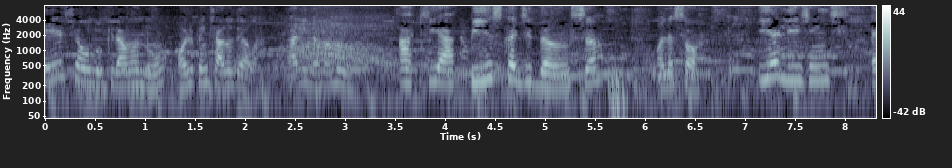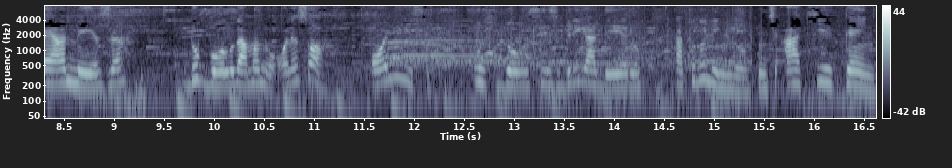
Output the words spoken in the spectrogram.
Esse é o look da Manu. Olha o penteado dela. Tá linda, Manu? Aqui é a pista de dança. Olha só. E ali, gente, é a mesa do bolo da Manu. Olha só. Olha isso. Os doces, brigadeiro. Tá tudo lindo. Gente, aqui tem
